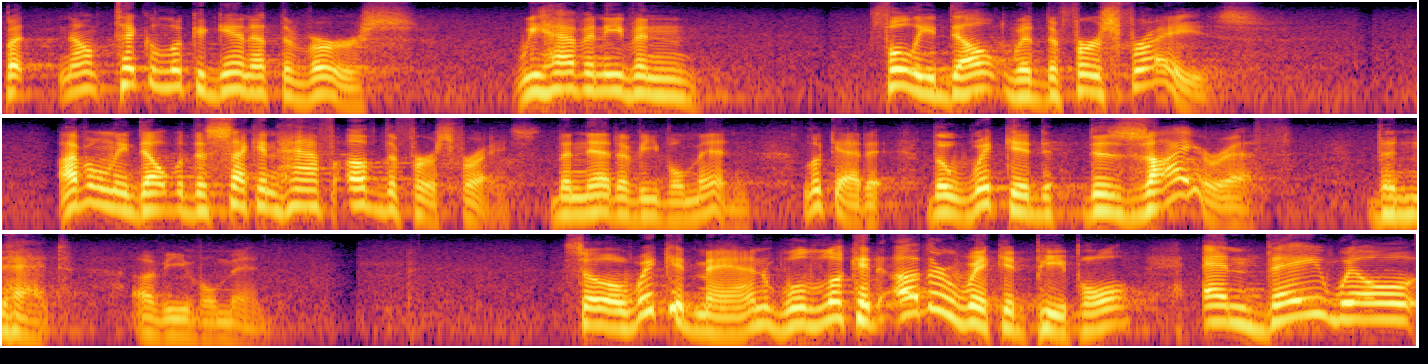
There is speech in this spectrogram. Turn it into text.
But now take a look again at the verse. We haven't even fully dealt with the first phrase. I've only dealt with the second half of the first phrase, the net of evil men. Look at it. The wicked desireth the net of evil men. So a wicked man will look at other wicked people and they will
